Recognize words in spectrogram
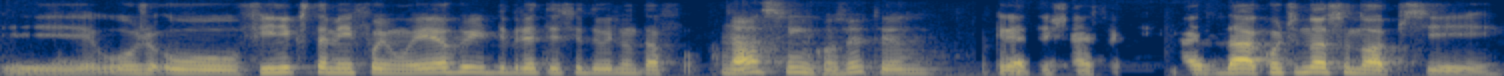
E o, o Phoenix também foi um erro e deveria ter sido o William Dafoe. Ah, sim, com certeza. Eu queria deixar isso aqui. Mas dá, continua a sinopse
